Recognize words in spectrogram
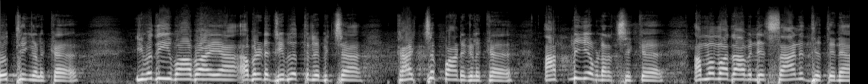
ബോധ്യങ്ങൾക്ക് യുവതി യുവാവായ അവരുടെ ജീവിതത്തിൽ ലഭിച്ച കാഴ്ചപ്പാടുകൾക്ക് ആത്മീയ വളർച്ചയ്ക്ക് അമ്മ മാതാവിന്റെ സാന്നിധ്യത്തിന്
